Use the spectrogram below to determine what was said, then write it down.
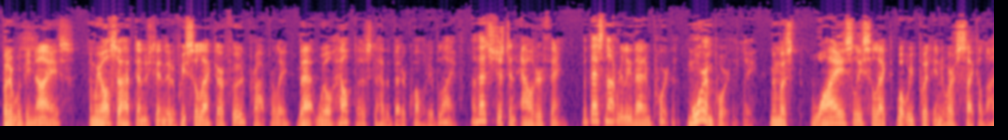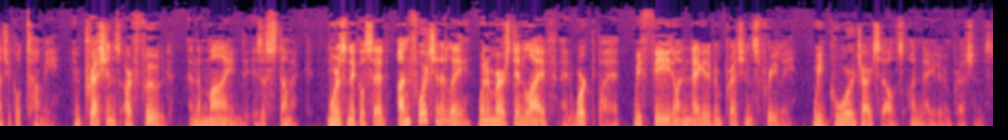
but it would be nice. And we also have to understand that if we select our food properly, that will help us to have a better quality of life. Now that's just an outer thing. But that's not really that important. More importantly, we must wisely select what we put into our psychological tummy. Impressions are food, and the mind is a stomach. Maurice Nicoll said, Unfortunately, when immersed in life and worked by it, we feed on negative impressions freely. We gorge ourselves on negative impressions.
